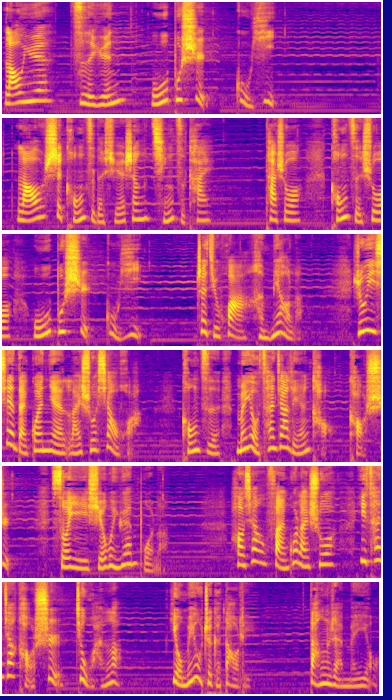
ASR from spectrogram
劳曰：“子云：‘无不是，故意。’”劳是孔子的学生秦子开。他说：“孔子说‘无不是故意’，这句话很妙了。如以现代观念来说笑话，孔子没有参加联考考试，所以学问渊博了。好像反过来说，一参加考试就完了，有没有这个道理？当然没有。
